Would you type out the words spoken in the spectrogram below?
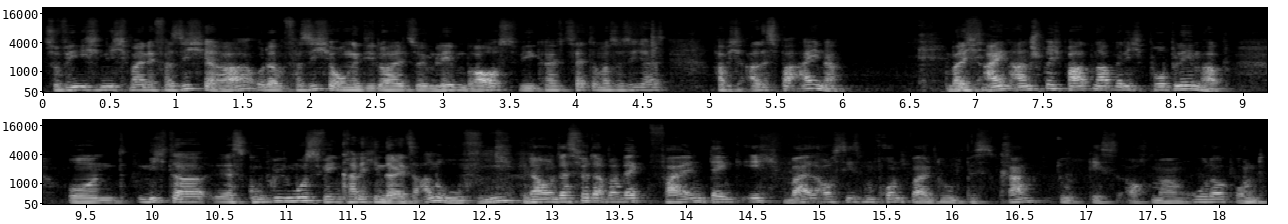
So wie ich nicht meine Versicherer oder Versicherungen, die du halt so im Leben brauchst, wie Kfz und was weiß ich alles, habe ich alles bei einer. Weil ich einen Ansprechpartner habe, wenn ich ein Problem habe. Und nicht da erst googeln muss, wen kann ich ihn da jetzt anrufen. Genau, und das wird aber wegfallen, denke ich, weil aus diesem Grund, weil du bist krank, du gehst auch mal in Urlaub und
